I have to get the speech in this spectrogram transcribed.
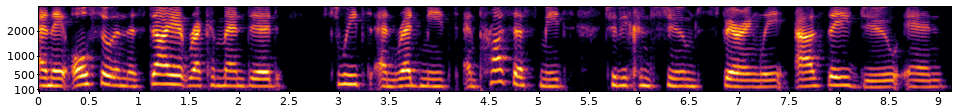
And they also, in this diet, recommended sweets and red meats and processed meats to be consumed sparingly, as they do in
